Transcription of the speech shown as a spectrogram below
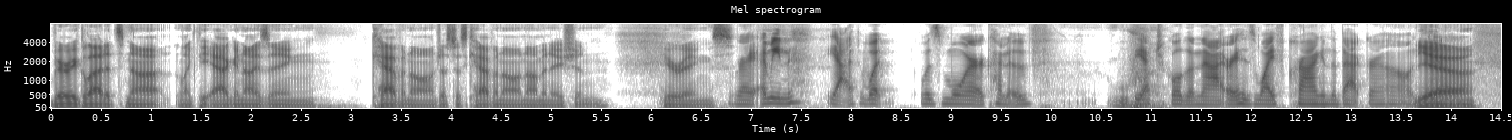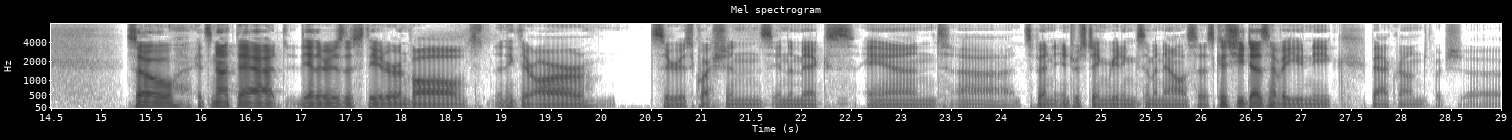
very glad it's not like the agonizing Kavanaugh, Justice Kavanaugh nomination hearings. Right. I mean, yeah, what was more kind of Oof. theatrical than that, right? His wife crying in the background. Yeah. So it's not that, yeah, there is this theater involved. I think there are serious questions in the mix. And uh, it's been interesting reading some analysis because she does have a unique background, which. Uh,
